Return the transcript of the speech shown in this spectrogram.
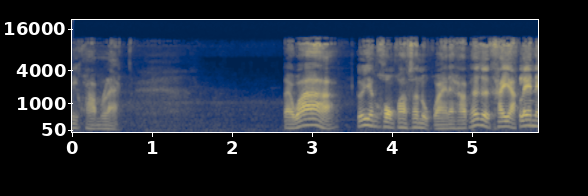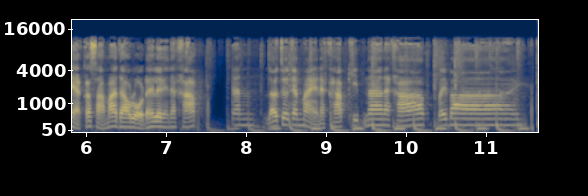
มีความแหลกแต่ว่าก็ยังคงความสนุกไว้นะครับ ถ้าเกิดใครอยากเล่นเนี่ยก็สามารถดาวน์โหลดได้เลยนะครับ กันแล้วเจอกันใหม่นะครับ คลิปหน้านะครับ บ๊ายบาย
